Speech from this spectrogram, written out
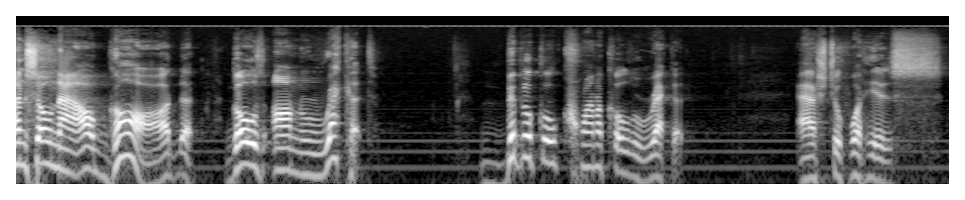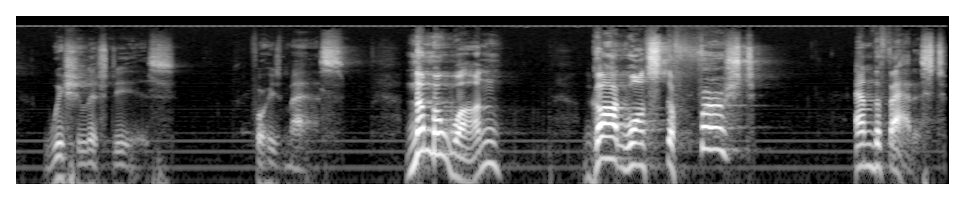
And so now God goes on record, biblical chronicle record, as to what his wish list is for his mass. Number one, God wants the first and the fattest.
